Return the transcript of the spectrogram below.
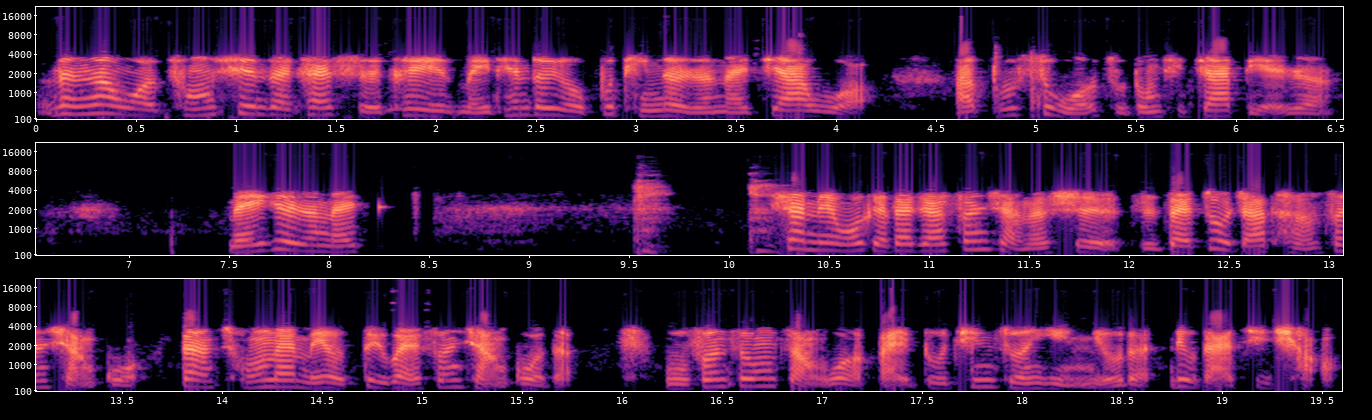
能让我从现在开始可以每天都有不停的人来加我？而不是我主动去加别人，每一个人来。下面我给大家分享的是只在作家团分享过，但从来没有对外分享过的五分钟掌握百度精准引流的六大技巧。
